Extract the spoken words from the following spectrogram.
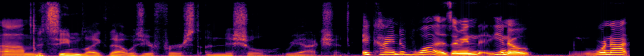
Um, it seemed like that was your first initial reaction. It kind of was. I mean, you know, we're not,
